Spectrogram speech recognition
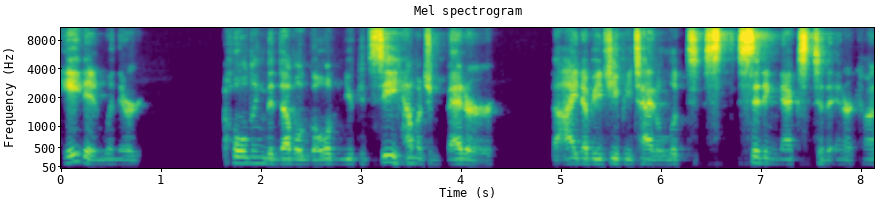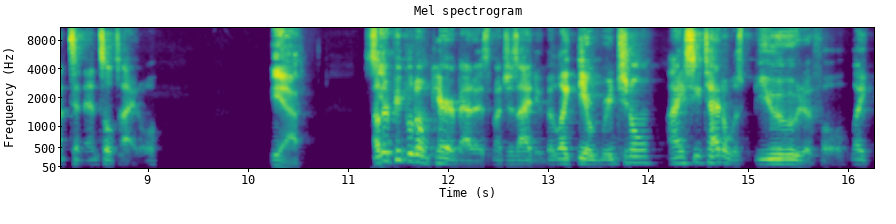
hated when they were holding the double gold, and you could see how much better the IWGP title looked s- sitting next to the Intercontinental title. yeah. Other people don't care about it as much as I do, but like the original IC title was beautiful. Like,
